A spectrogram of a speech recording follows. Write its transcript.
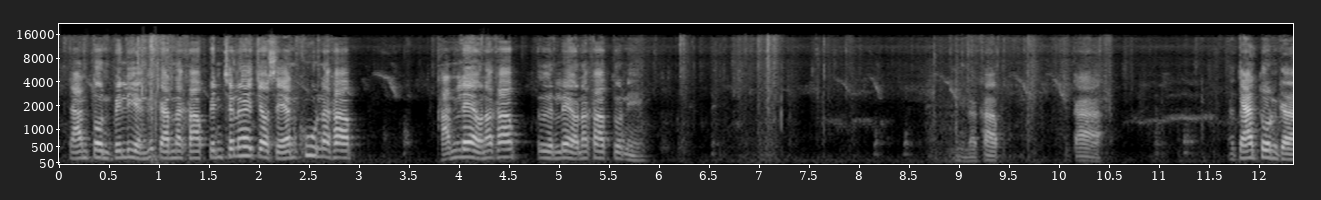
อาจารย์ต้นไปเลี้ยงคือกันนะครับ เป็นเฉลยเจ้าแสนคู่นะครับ ขันแล้วนะครับ เอินแล้วนะครับ ตัวนี้ นี่นะครับกาอาจารย์ต้นก็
